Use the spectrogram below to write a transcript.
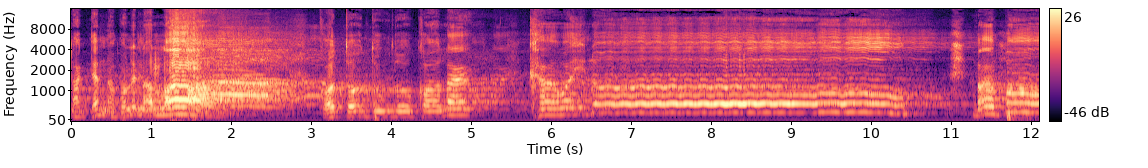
ডাক দেন না, বলেন আল্লাহ। কত দুধ কলা খাওয়াইলো। বাপু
